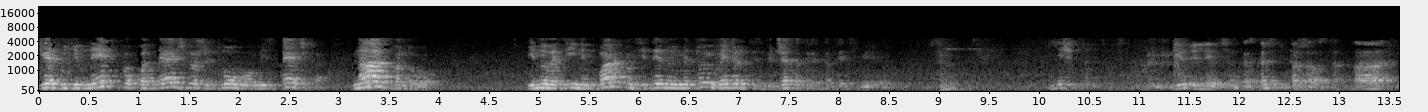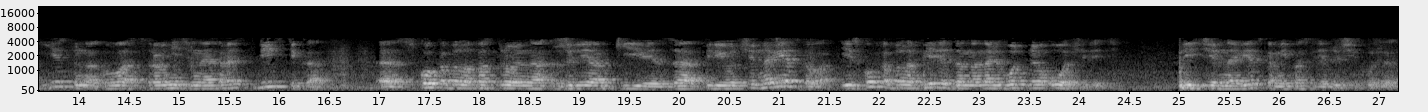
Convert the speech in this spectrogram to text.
Є будівництво котеджно-житлового містечка, названого інноваційним парком з єдиною метою виділити з бюджету 330 мільйонів. Є ще питання? Юрий Левченко, скажите, пожалуйста, а есть у нас у вас сравнительная характеристика, э, сколько было построено жилья в Киеве за период Черновецкого и сколько было передано на льготную очередь при Черновецком и последующих уже?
